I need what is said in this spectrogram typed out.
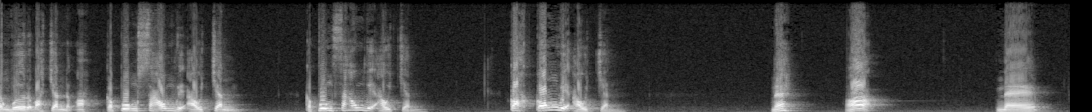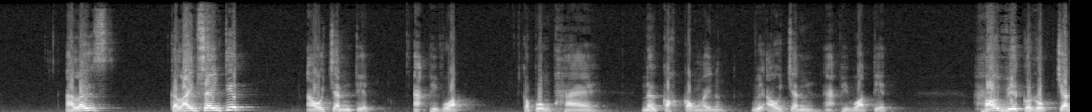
ទង្វើរបស់ចិនទាំងអស់កំពុងសោមវាឲ្យចិនកំពុងសោមវាឲ្យចិនកោះកុងវាឲ្យចិនណាអណែឥឡូវ កន្លែងផ្សេងទៀតឲ្យចិនទៀតអភិវឌ្ឍកំពង់ផែនៅកោះកុងអីហ្នឹងវាឲ្យចិនអភិវឌ្ឍទៀតហើយវាគោរពចិន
